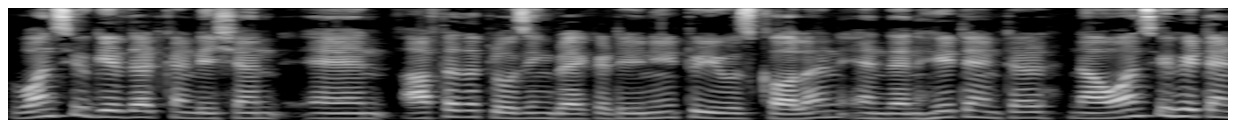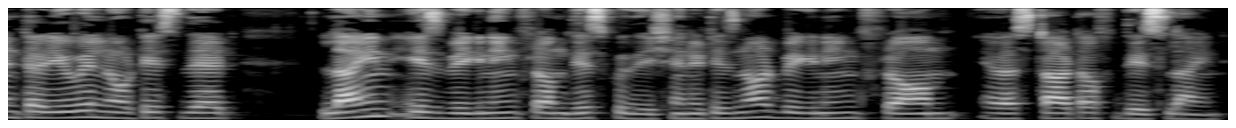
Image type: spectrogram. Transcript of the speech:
once you give that condition and after the closing bracket you need to use colon and then hit enter. Now once you hit enter you will notice that line is beginning from this position it is not beginning from a start of this line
